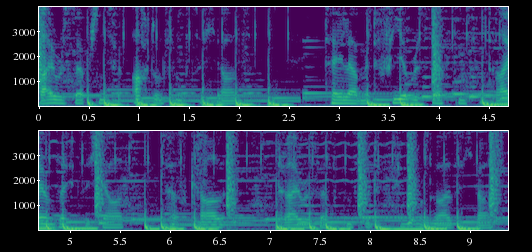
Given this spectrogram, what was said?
3 Receptions für 58 Yards, Taylor mit 4 Receptions für 63 Yards, Pascal 3 Receptions für 34 Yards.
